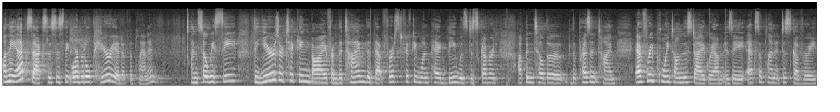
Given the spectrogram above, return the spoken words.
On the x-axis is the orbital period of the planet, and so we see the years are ticking by from the time that that first 51 peg B was discovered up until the, the present time. Every point on this diagram is a exoplanet discovery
